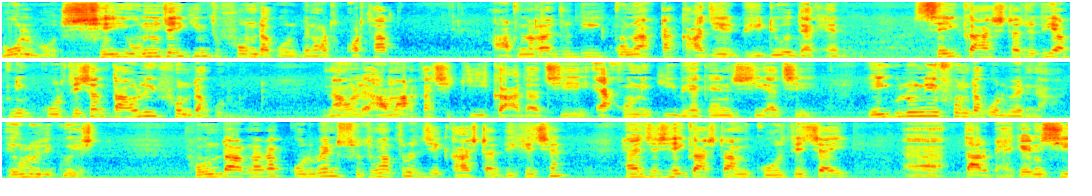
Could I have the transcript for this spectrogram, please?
বলব, সেই অনুযায়ী কিন্তু ফোনটা করবেন। অর- অর্থাৎ আপনারা যদি কোনো একটা কাজের ভিডিও দেখেন, সেই কাজটা যদি আপনি করতে চান, তাহলেই ফোনটা করুন। না হলে আমার কাছে কি কাজ আছে, এখন কি ভ্যাকেন্সি আছে, এইগুলো নিয়ে ফোনটা করবেন না। এগুলো রিকোয়েস্ট ফোনটা আপনারা করবেন শুধুমাত্র যে কাজটা দেখেছেন হ্যাঁ যে সেই কাজটা আমি করতে চাই তার ভ্যাকেন্সি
